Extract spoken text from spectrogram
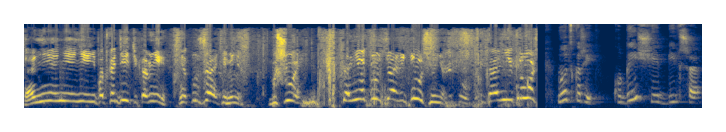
Да не, не, не, не подходите ко мне, не окружайте меня. Вы что? Да не окружай, не трожь меня. Да не трожь. Ну от скажіть, куди ще більше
